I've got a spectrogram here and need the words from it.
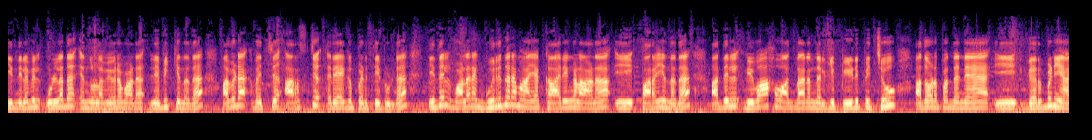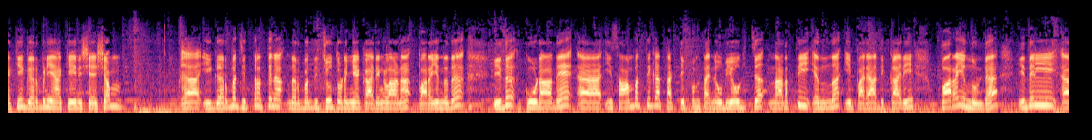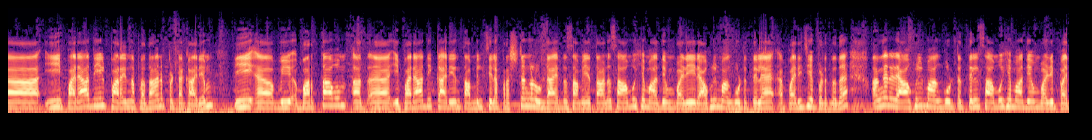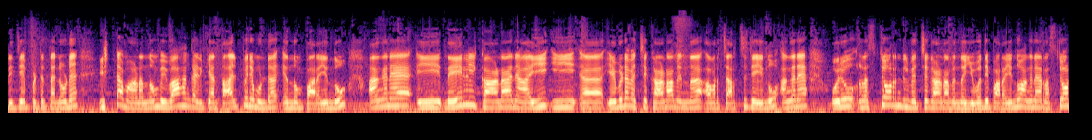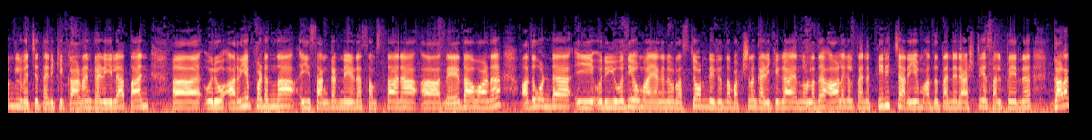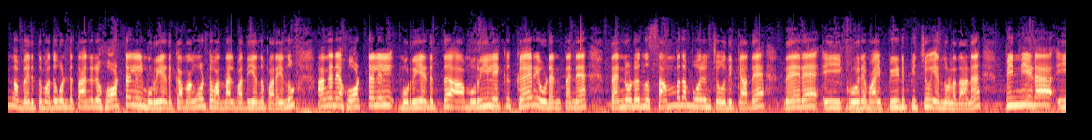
ഈ നിലവിൽ ഉള്ളത് എന്നുള്ള വിവരമാണ് ലഭിക്കുന്നത്. അവിടെ വെച്ച് അറസ്റ്റ് രേഖപ്പെടുത്തിയിട്ടുണ്ട്. ഇതിൽ വളരെ ഗുരുതരമായ കാര്യങ്ങളാണ് ഈ പറയുന്നത്. അതിൽ വിവാഹ വാഗ്ദാനം നൽകി പീഡിപ്പിച്ചു. അതോടൊപ്പം തന്നെ ഈ ഗർഭിണിയാക്കി. ഗർഭിണിയാക്കിയതിന് ശേഷം ഈ ഗർഭചിത്രത്തിന് നിർബന്ധിച്ചു തുടങ്ങിയ കാര്യങ്ങളാണ് പറയുന്നത്. ഇത് കൂടാതെ ഈ സാമ്പത്തിക തട്ടിപ്പും തന്നെ ഉപയോഗിച്ച് നടത്തി എന്ന് ഈ പരാതിക്കാരി പറയുന്നുണ്ട്. ഇതിൽ ഈ പരാതിയിൽ പറയുന്ന പ്രധാനപ്പെട്ട കാര്യം ഈ ഭർത്താവും ഈ പരാതിക്കാരിയും തമ്മിൽ ചില പ്രശ്നങ്ങൾ ഉണ്ടായിരുന്ന സമയത്താണ് സാമൂഹ്യ മാധ്യമം വഴി രാഹുൽ മാങ്കൂട്ടത്തിലെ പരിചയപ്പെടുന്നത്. അങ്ങനെ രാഹുൽ മാങ്കൂട്ടത്തിൽ സാമൂഹ്യ മാധ്യമം വഴി പരിചയപ്പെട്ട് തന്നോട് ഇഷ്ടമാണെന്നും വിവാഹം കഴിക്കാൻ താല്പര്യമുണ്ട് എന്നും പറയുന്നു. അങ്ങനെ ഈ നേരിൽ കാണാനായി ഈ എവിടെ വെച്ച് കാണാമെന്ന് അവർ ചർച്ച ചെയ്യുന്നു. അങ്ങനെ ഒരു റെസ്റ്റോറന്റിൽ വെച്ച് കാണാമെന്ന് യുവതി പറയുന്നു. അങ്ങനെ റെസ്റ്റോറന്റിൽ വെച്ച് തനിക്ക് കാണാൻ കഴിയില്ല. താൻ ഒരു അറിയപ്പെടുന്ന ഈ സംഘടനയുടെ സംസ്ഥാന നേതാവാണ്. അതുകൊണ്ട് ഈ ഒരു യുവതിയുമായി അങ്ങനെ ഒരു റെസ്റ്റോറന്റിൽ ഇരുന്ന് ഭക്ഷണം കഴിക്കുക എന്നുള്ളത് ആളുകൾ തന്നെ തിരിച്ചറിയും. അത് തന്റെ രാഷ്ട്രീയ സൽപ്പേരിന് കളങ്കം വരുത്തും. അതുകൊണ്ട് താൻ ഒരു ഹോട്ടലിൽ മുറിയെടുക്കാം. അങ്ങോട്ട് വന്നാൽ മതി എന്ന് പറയുന്നു. അങ്ങനെ ഹോട്ടലിൽ മുറിയെടുത്ത് ആ മുറിയിലേക്ക് കയറി ഉടൻ തന്നെ തന്നോടൊന്ന് സമ്മതം പോലും ചോദിക്കാതെ നേരെ ഈ ക്രൂരമായി പീഡിപ്പിച്ചു എന്നുള്ളതാണ്. പിന്നീട് ഈ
